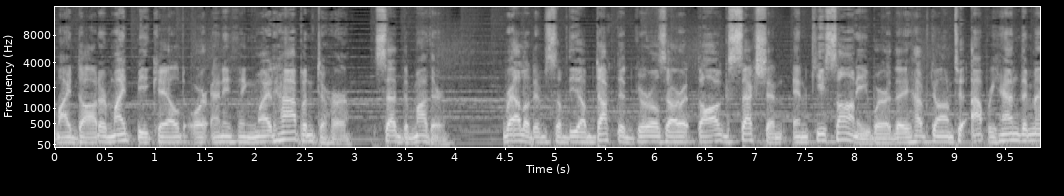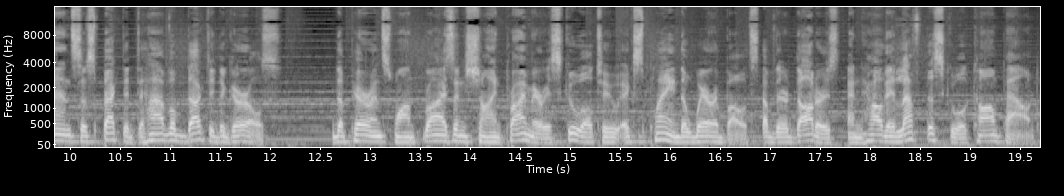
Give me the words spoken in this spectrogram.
My daughter might be killed or anything might happen to her, said the mother. Relatives of the abducted girls are at dog section in Kisauni where they have gone to apprehend the men suspected to have abducted the girls. The parents want Rise and Shine Primary School to explain the whereabouts of their daughters and how they left the school compound.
